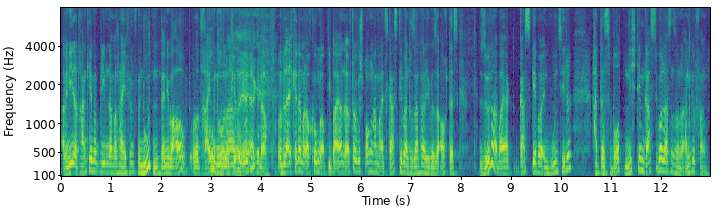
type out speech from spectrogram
Aber wenn jeder dran käme, blieben dann wahrscheinlich fünf Minuten, wenn überhaupt, oder drei Pro- Minuten oder vier Nase, ja, Minuten. ja, genau. Und vielleicht könnte man auch gucken, ob die Bayern öfter gesprochen haben als Gastgeber. Interessant fand ich übrigens auch, dass Söder war ja Gastgeber in Wunsiedel, hat das Wort nicht dem Gast überlassen, sondern angefangen.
